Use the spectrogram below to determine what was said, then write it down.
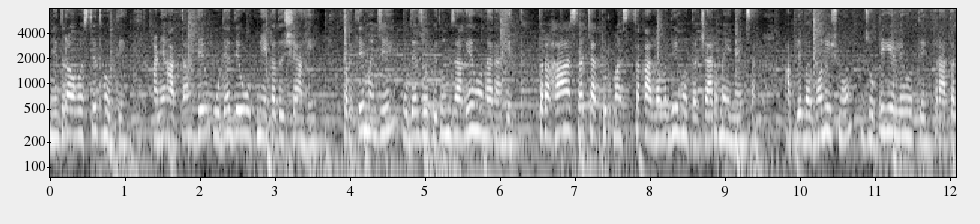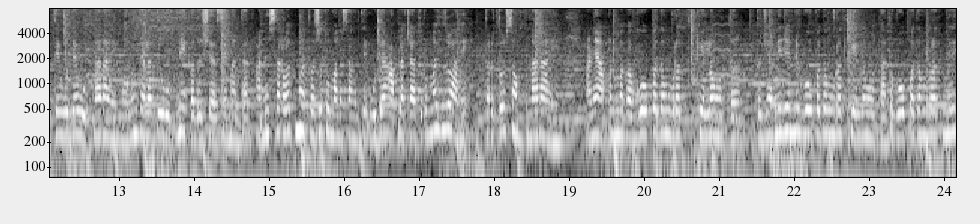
निद्रा अवस्थेत होते आणि आता देव उद्या देव उठणी एकादशी आहे. तर ते म्हणजे उद्या झोपेतून जागे होणार आहेत. तर हा असा चातुर्मासचा कालावधी होता चार महिन्याचा. आपले भगवान विष्णू झोपी गेले होते तर आता ते उद्या उठणार आहे म्हणून त्याला देवउठणी एकादशी असे म्हणतात. आणि सर्वात महत्त्वाचं तुम्हाला सांगते उद्या आपला चातुर्मास जो आहे तर तो संपणार आहे. आणि आपण बघा गोपदम व्रत केलं होतं. तर ज्यांनी ज्यांनी गोपदम व्रत केलं होतं तर गोपदम व्रत मी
